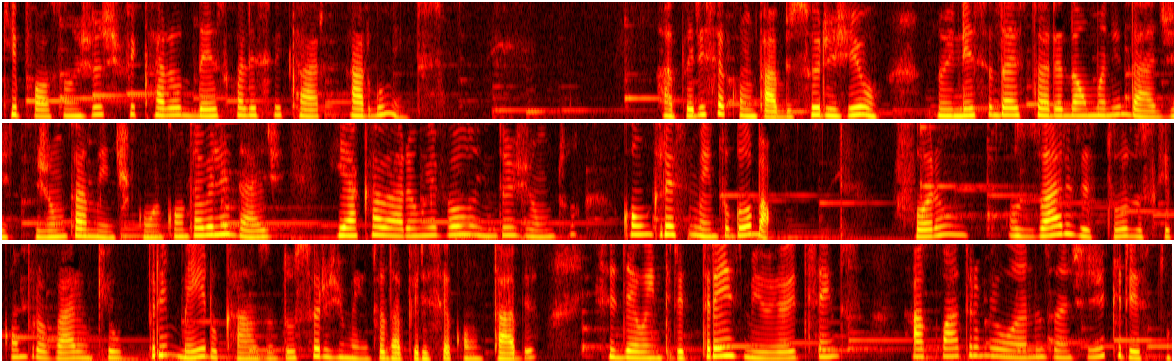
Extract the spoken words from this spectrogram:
que possam justificar ou desqualificar argumentos. A perícia contábil surgiu no início da história da humanidade, juntamente com a contabilidade, e acabaram evoluindo junto com o crescimento global. Foram os vários estudos que comprovaram que o primeiro caso do surgimento da perícia contábil se deu entre 3.800 a 4.000 anos antes de Cristo.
